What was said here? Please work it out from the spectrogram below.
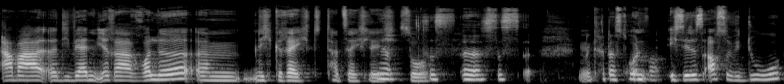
Aber äh, die werden ihrer Rolle ähm, nicht gerecht, tatsächlich. Ja, so. Das ist, äh, das ist äh, eine Katastrophe. Und ich sehe das auch so wie du.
